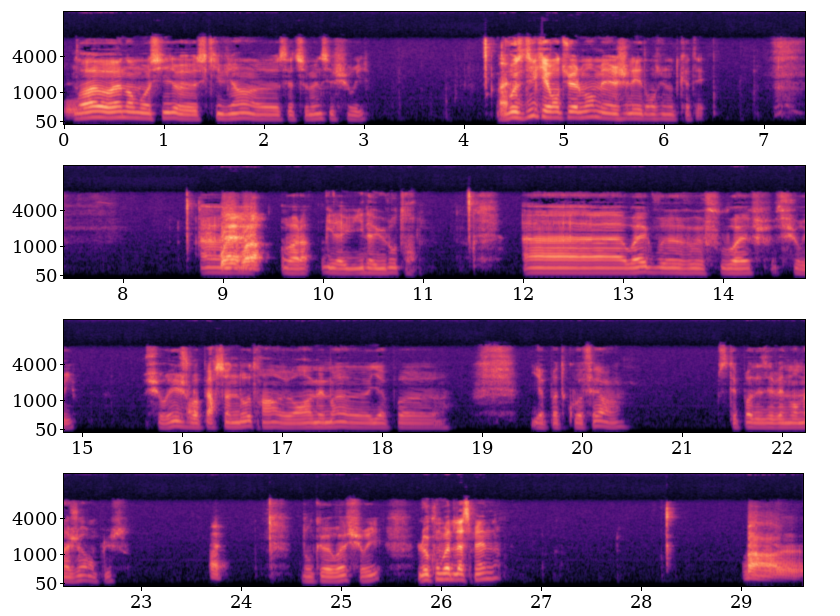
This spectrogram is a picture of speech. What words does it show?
Ouais ouais non moi aussi euh, ce qui vient euh, cette semaine c'est Fury. Ouais. Grosdick éventuellement mais je l'ai dans une autre caté. Euh, Ouais, voilà. Voilà, il a eu, il a eu l'autre. Euh, ouais, euh, ouais, Fury. Fury, je vois personne d'autre. hein. Euh, En MMA, il n'y a, pas... y a pas de quoi faire. hein. C'était pas des événements majeurs en plus. Ouais. Donc, euh, ouais, Fury. Le combat de la semaine, Ben, euh...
